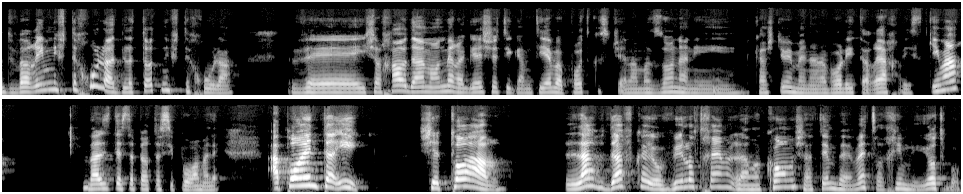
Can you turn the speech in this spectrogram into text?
דברים נפתחו לה, דלתות נפתחו לה. והיא שלחה הודעה מאוד מרגשת, היא גם תהיה בפודקאסט של המזון, אני ביקשתי ממנה לבוא להתארח והסכימה, ואז היא תספר את הסיפור המלא. הפואנטה היא שתואר לאו דווקא יוביל אתכם למקום שאתם באמת צריכים להיות בו.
